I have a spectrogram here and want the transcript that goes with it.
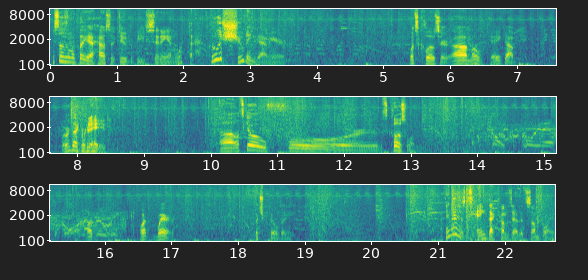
This doesn't look like a house a dude would be sitting in. What the hell? Who is shooting down here? What's closer? Um, okay, got. Where was that grenade? Uh, let's go for this close one. So, calling air support on that What? What? Where? Which building? I think there's a tank that comes out at some point.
